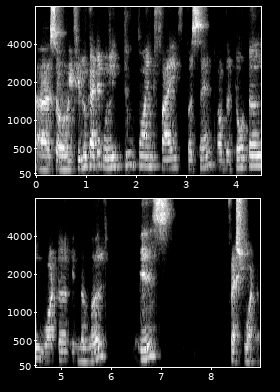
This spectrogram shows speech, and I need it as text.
Uh, so if you look at it, only 2.5% of the total water in the world is fresh water.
